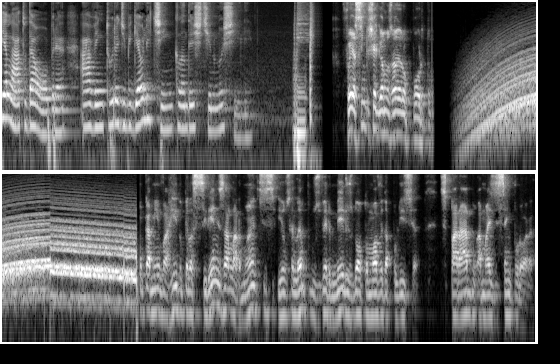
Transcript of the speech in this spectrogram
Relato da obra A Aventura de Miguel Litim, clandestino no Chile. Foi assim que chegamos ao aeroporto. Um caminho varrido pelas sirenes alarmantes e os relâmpagos vermelhos do automóvel da polícia, disparado a mais de 100 por hora.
